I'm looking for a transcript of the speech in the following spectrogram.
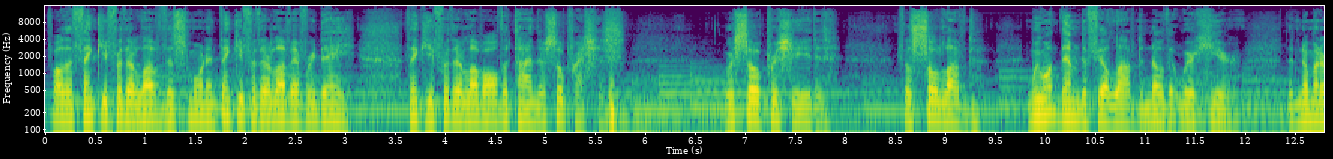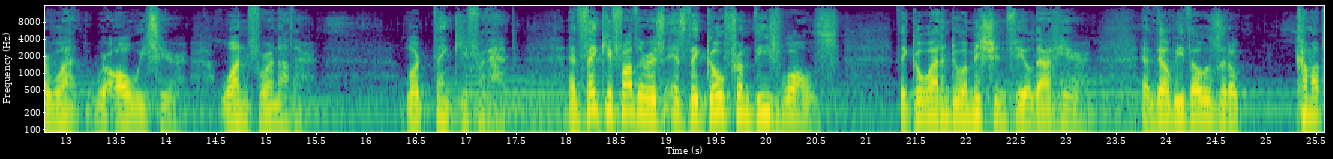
Father, thank you for their love this morning. Thank you for their love every day. Thank you for their love all the time. They're so precious. We're so appreciated. Feel so loved. We want them to feel loved and know that we're here, that no matter what, we're always here, one for another. Lord, thank you for that. And thank you, Father, as, as they go from these walls, they go out into a mission field out here. And there'll be those that'll come up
